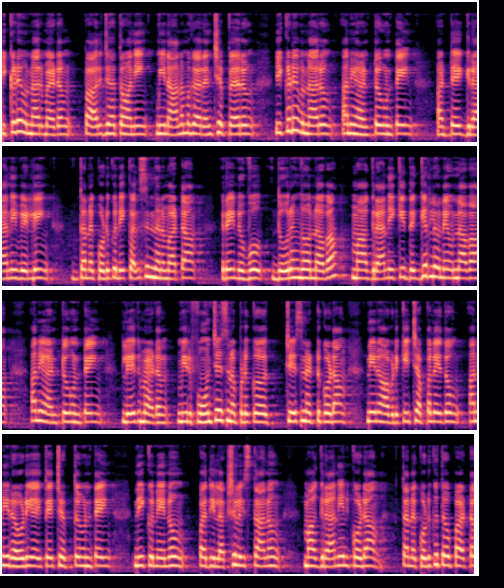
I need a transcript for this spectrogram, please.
ఇక్కడే ఉన్నారు మేడం పారిజాతం అని మీ నాన్నమ్మ గారని చెప్పారు. ఇక్కడే ఉన్నారు అని అంటూ ఉంటే అంటే గ్రాని వెళ్ళి తన కొడుకుని కలిసిందనమాట. రే నువ్వు దూరంగా ఉన్నావా? మా గ్రానీకి దగ్గరలోనే ఉన్నావా? అని అంటూ ఉంటే లేదు మేడం మీరు ఫోన్ చేసినప్పుడు చేసినట్టు కూడా నేను ఆవిడకి చెప్పలేదు అని రౌడీ అయితే చెప్తూ ఉంటే నీకు నేను పది లక్షలు ఇస్తాను. మా గ్రానీని కూడా తన కొడుకుతో పాటు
